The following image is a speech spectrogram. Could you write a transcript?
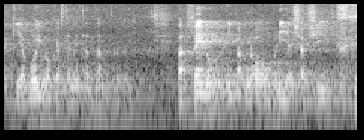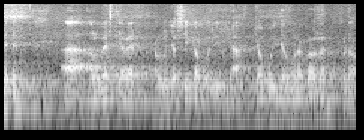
aquí avui o que estem intentant produir. Per fer-ho, i per no obrir això així a, a l'obèstia, a veure, potser sí que algú diu ja, jo vull dir alguna cosa, però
